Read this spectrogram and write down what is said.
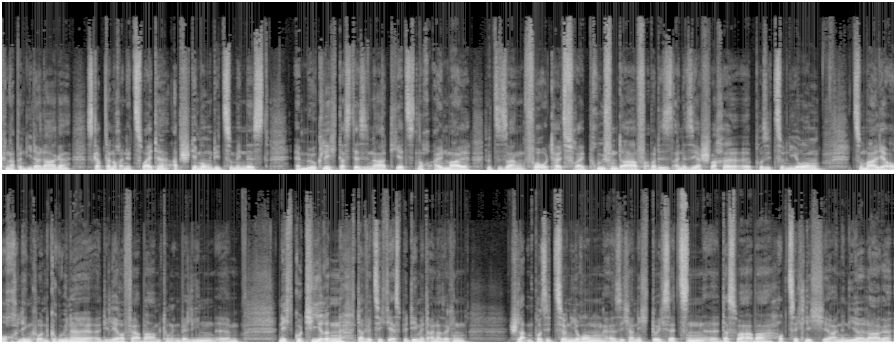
knappe Niederlage. Es gab dann noch eine zweite Abstimmung, die zumindest ermöglicht, dass der Senat jetzt noch einmal sozusagen vorurteilsfrei prüfen darf. Aber das ist eine sehr schwache äh, Positionierung, zumal ja auch Linke und Grüne äh, die Lehrerverbeamtung in Berlin ähm, nicht gutieren. Da wird sich die SPD mit einer solchen schlappen Positionierung äh, sicher nicht durchsetzen. Äh, das war aber hauptsächlich eine Niederlage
